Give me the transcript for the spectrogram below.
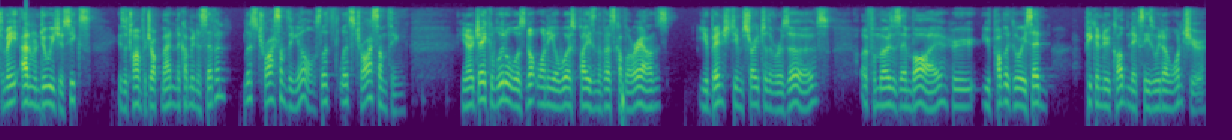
To me, Adam Doueihi your six. Is it time for Jock Madden to come in a seven? Let's try something else. Let's let's try something. You know, Jacob Liddle was not one of your worst players in the first couple of rounds. You benched him straight to the reserves for Moses Mbye, who you publicly already said pick a new club next season. We don't want you.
